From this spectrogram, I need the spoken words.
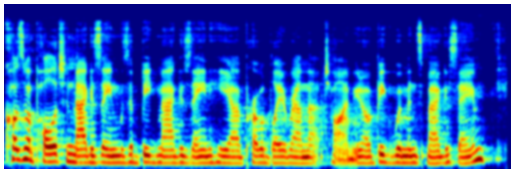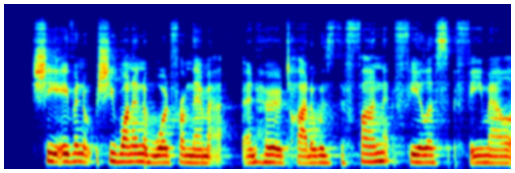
Cosmopolitan magazine was a big magazine here, probably around that time, you know, a big women's magazine. She even she won an award from them, and her title was the Fun Fearless Female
